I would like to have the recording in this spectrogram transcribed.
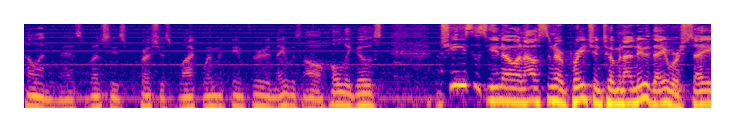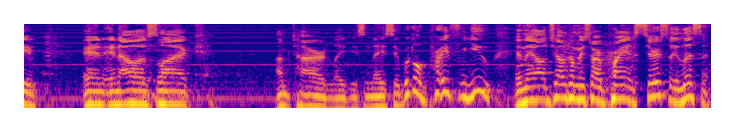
telling you, man, it's a bunch of these precious black women came through, and they was all Holy Ghost, Jesus, you know. And I was sitting there preaching to them, and I knew they were saved. And and I was like, I'm tired, ladies. And they said, We're going to pray for you. And they all jumped on me, started praying. Seriously, listen,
